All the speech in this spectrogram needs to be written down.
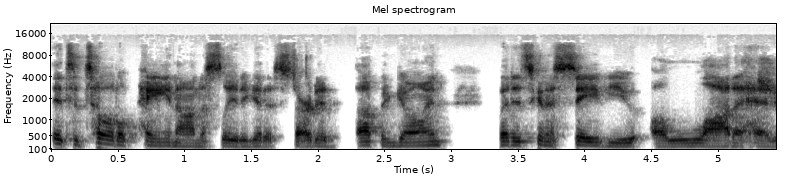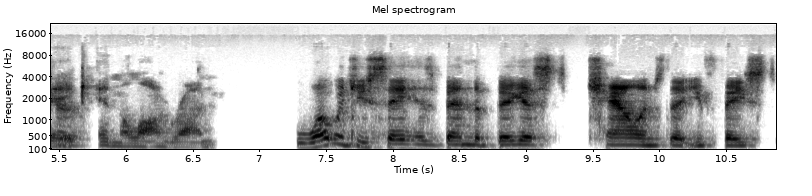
it's a total pain, honestly, to get it started up and going but it's going to save you a lot of headache sure. in the long run. What would you say has been the biggest challenge that you faced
